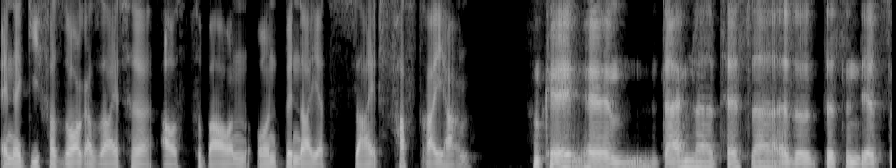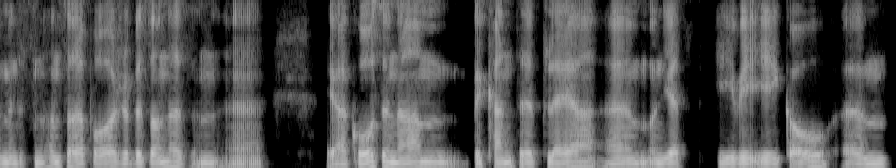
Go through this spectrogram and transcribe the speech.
Energieversorgerseite auszubauen und bin da jetzt seit fast drei Jahren. Okay, ähm, Daimler, Tesla, also das sind jetzt zumindest in unserer Branche besonders ein, äh, ja, große Namen, bekannte Player ähm, und jetzt EWE e Go. Ähm,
